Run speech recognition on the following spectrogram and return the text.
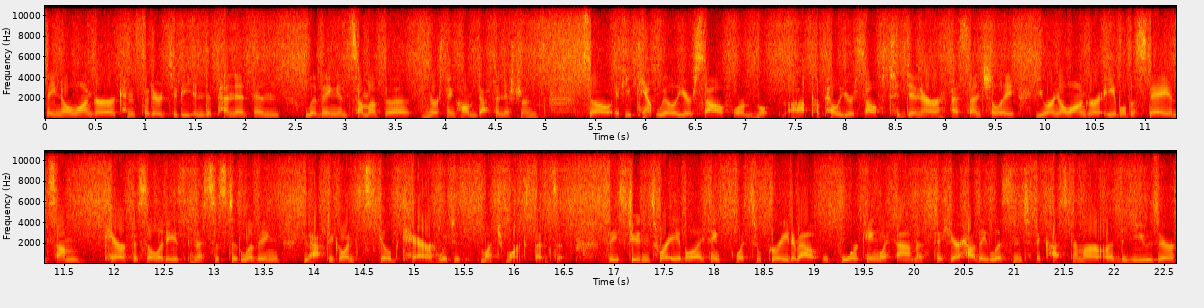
they no longer are considered to be independent and living in some of the nursing home definitions. So if you can't wheel yourself or uh, propel yourself to dinner, essentially, you are no longer able to stay in some care facilities in assisted living. You have to go into skilled care, which is much more expensive. So these students were able, I think what's great about working with them is to hear how they listen to the customer or the user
